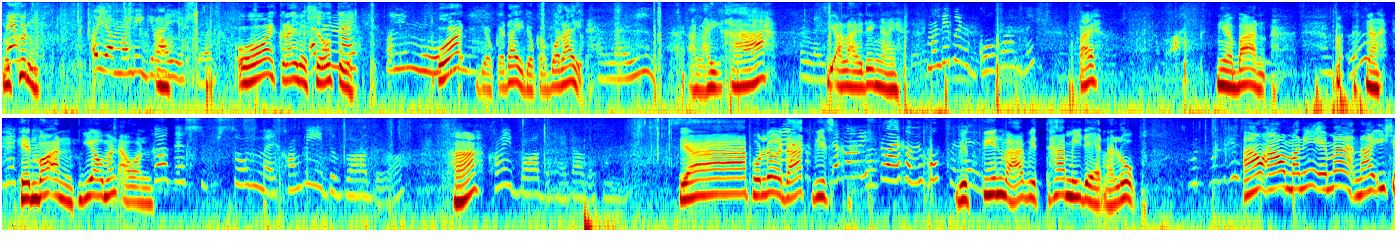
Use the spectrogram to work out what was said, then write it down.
หนูขึ้น โอ้ยมาลีกไรเฉยโอ้ยไกลเลยเชียวติ มาลีหมูโอ้ยเดี๋ยวก็ได้เดี๋ยวก็บ่ได้ อะไรอะไรคะอะไรที่อะไรได้ไงมาลีเป็นโกบ้านเฮ้ยไป เนี่ยบ้านนะเห็นบ่อันเยี่ยวมันเอาอันก็ det sommer kan vi inte bada då? ฮะ Kan vi bada hela dagen? ยาโพลเลอร์ดักวิด Kan vi stå här? Kan vi hoppa วิดฟีนหวาวิดถ้ามีแดดนะลูก เอาเอามานี่เอม่านายอิช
